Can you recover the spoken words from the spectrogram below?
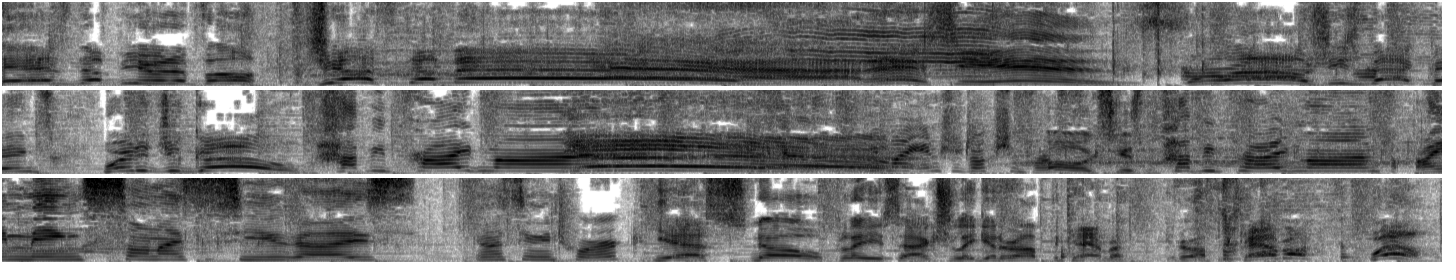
is the beautiful JustaMinx? There she is. Wow, she's back, Minx. Where did you go? Happy Pride Month! Yeah! Give my introduction first. Oh, excuse me. Happy Pride Month. I'm Minx. So nice to see you guys. You want to see me twerk? Yes, no, please, actually, get her off the camera. Get her off the camera. Well,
